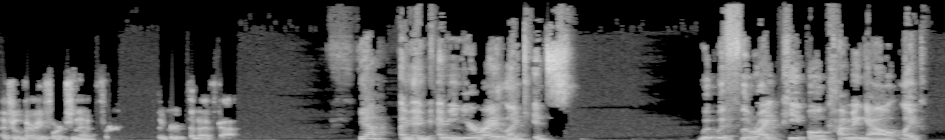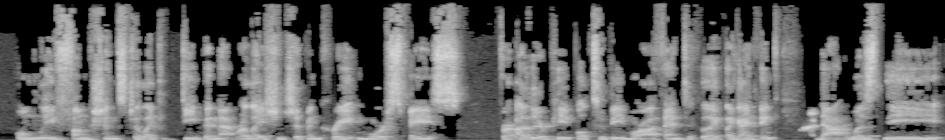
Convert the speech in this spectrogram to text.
i feel very fortunate for the group that i've got. Yeah, I mean, I mean, you're right. Like it's with, with the right people coming out, like only functions to like deepen that relationship and create more space for other people to be more authentic. Like, like I think that was the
